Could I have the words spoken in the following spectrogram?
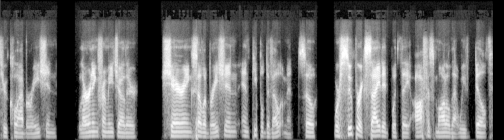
through collaboration, learning from each other, sharing, celebration, and people development. So we're super excited with the office model that we've built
